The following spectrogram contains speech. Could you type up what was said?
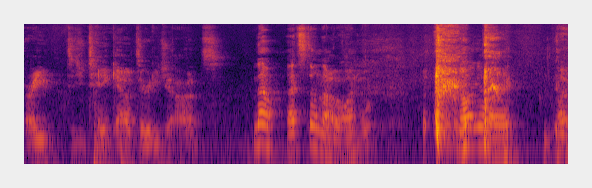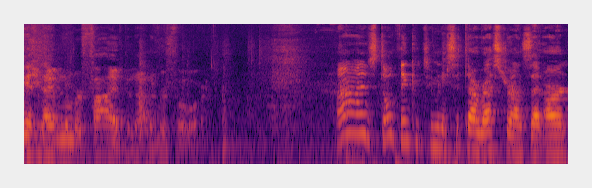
Are you? Did you take out Dirty Johns? No, that's still number Oh, one. No, you're I'll get you that. have number five but not number four? I just don't think of too many sit down restaurants that aren't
